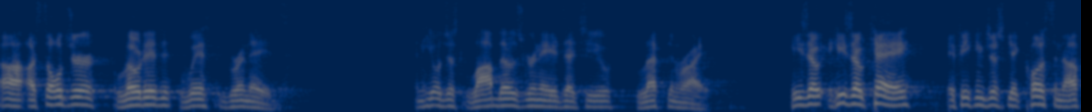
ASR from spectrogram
uh, a soldier loaded with grenades. And he'll just lob those grenades at you left and right. He's, he's okay if he can just get close enough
